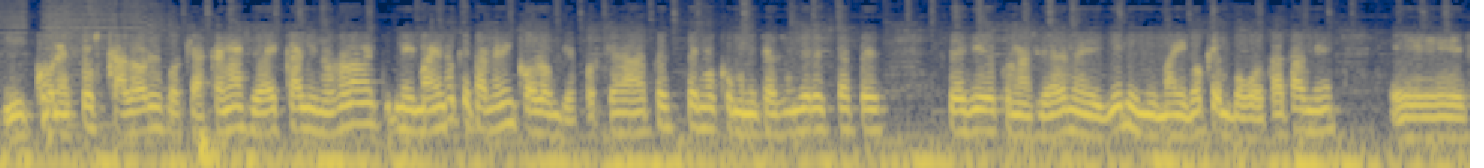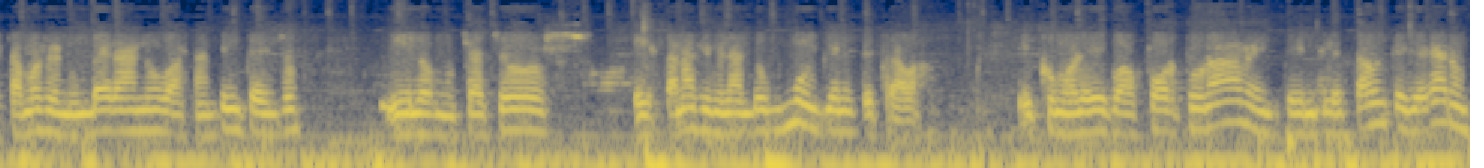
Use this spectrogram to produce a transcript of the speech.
y con estos calores, porque acá en la ciudad de Cali, no solamente, me imagino que también en Colombia, porque ahora pues tengo comunicación directa pues, seguido con la ciudad de Medellín y me imagino que en Bogotá también eh, estamos en un verano bastante intenso y los muchachos están asimilando muy bien este trabajo. Y como le digo, afortunadamente en el estado en que llegaron,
